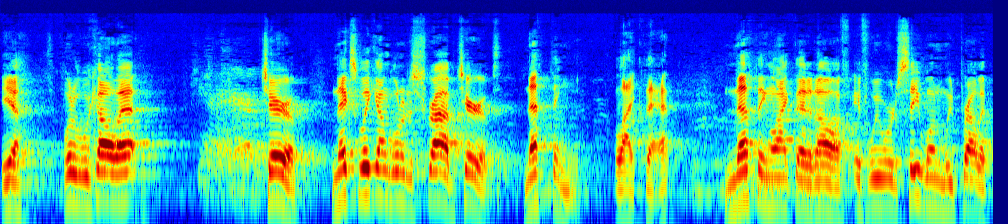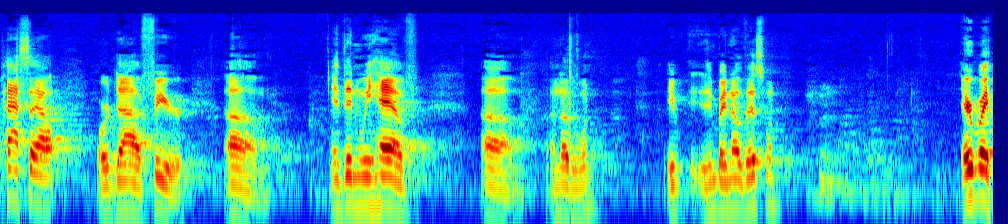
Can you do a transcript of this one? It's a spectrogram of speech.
Yeah. What do we call that? Cherub. Cherub. Next week I'm going to describe cherubs. Nothing like that. Nothing like that at all. If, if we were to see one, we'd probably pass out or die of fear. Um, and then we have um, another one. If, anybody know this one? Everybody,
